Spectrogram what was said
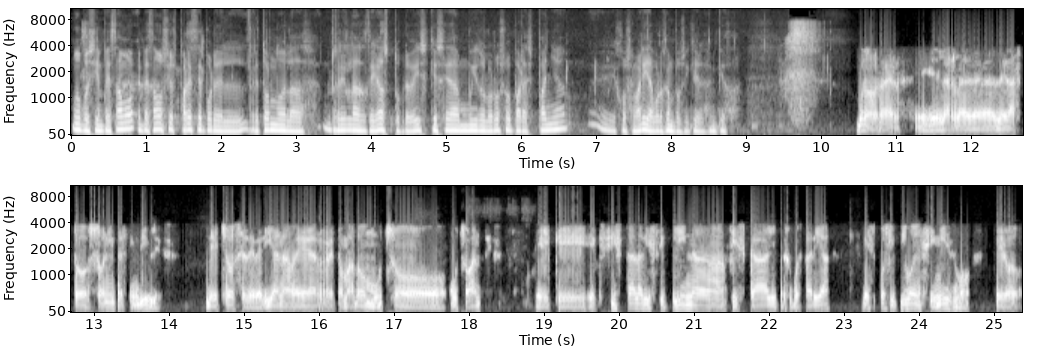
Bueno, pues si empezamos, empezamos, si os parece, por el retorno de las reglas de gasto. ¿Prevéis que sea muy doloroso para España? Eh, José María, por ejemplo, si quieres, empieza. Bueno, a ver, eh, las reglas de gasto son imprescindibles. De hecho, se deberían haber retomado mucho, mucho antes el que exista la disciplina fiscal y presupuestaria es positivo en sí mismo, pero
